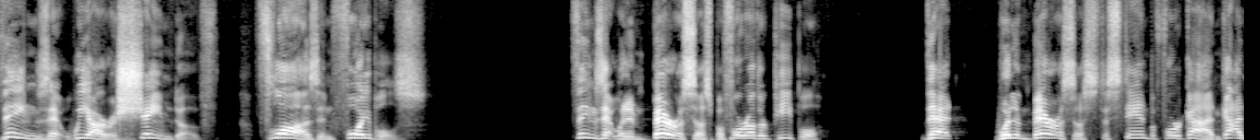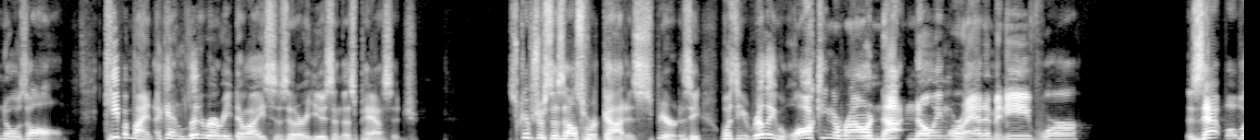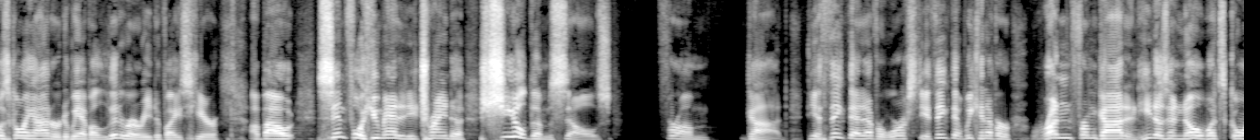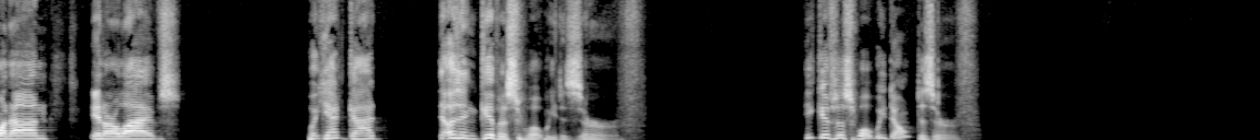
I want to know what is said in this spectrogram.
things that we are ashamed of, flaws and foibles, things that would embarrass us before other people, that would embarrass us to stand before God, and God knows all. Keep in mind, again, literary devices that are used in this passage. Scripture says elsewhere God is spirit. Is he was he really walking around not knowing where Adam and Eve were? Is that what was going on, or do we have a literary device here about sinful humanity trying to shield themselves from God? Do you think that ever works? Do you think that we can ever run from God and He doesn't know what's going on in our lives? But yet, God doesn't give us what we deserve, He gives us what we don't deserve.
